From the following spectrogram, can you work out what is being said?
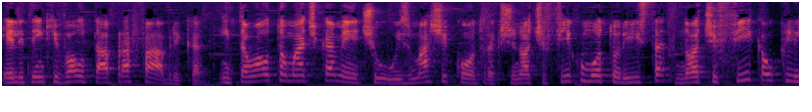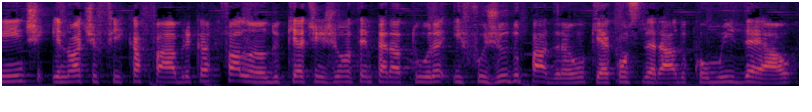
ele tem que voltar para a fábrica. Então, automaticamente o smart contract notifica o motorista, notifica o cliente e notifica a fábrica falando que atingiu uma temperatura e fugiu do padrão que é considerado como ideal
